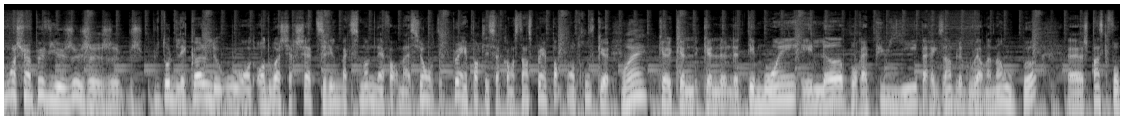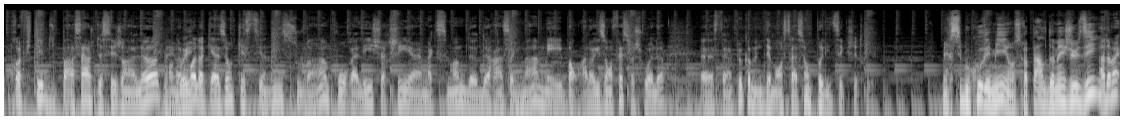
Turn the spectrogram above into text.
Moi, je suis un peu vieux jeu. Je, je- je suis plutôt de l'école où on, on doit chercher à tirer le maximum d'informations. Peu importe les circonstances, peu importe qu'on trouve que Ouais. que, que- que le, le témoin est là pour appuyer, par exemple, le gouvernement ou pas. Euh, je pense qu'il faut profiter du passage de ces gens-là, qu'on n'a oui. pas l'occasion de questionner souvent pour aller chercher un maximum de, de renseignements. Mais bon, alors ils ont fait ce choix-là. Euh, C'était un peu comme une démonstration politique, j'ai trouvé. Merci beaucoup, Rémi. On se reparle demain jeudi. À demain!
